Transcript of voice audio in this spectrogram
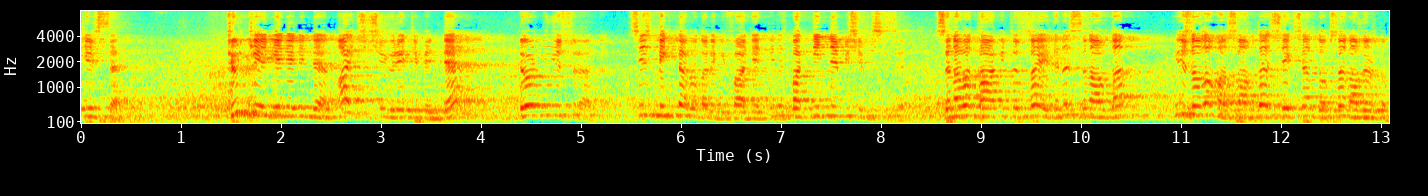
gerekirse Türkiye genelinde ayçiçeği üretiminde dördüncü sırada. Siz miktar olarak ifade ettiniz. Bak dinlemişim sizi. Sınava tabi tutsaydınız sınavdan 100 alamasam da 80-90 alırdım.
